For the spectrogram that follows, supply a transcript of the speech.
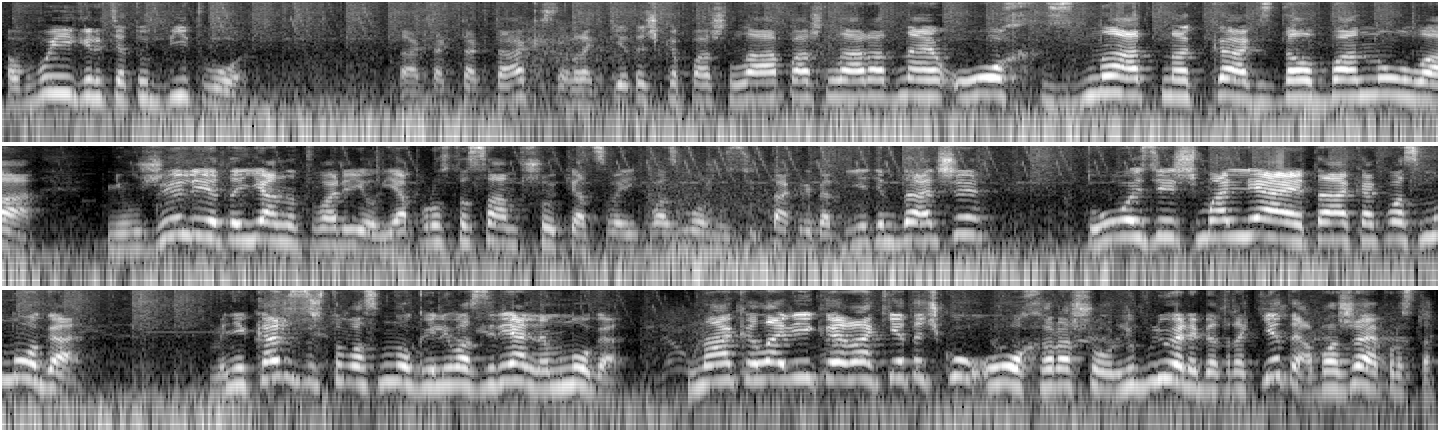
выиграть эту битву. Так, так, так, так. Ракеточка пошла, пошла, родная. Ох, знатно как сдолбанула. Неужели это я натворил? Я просто сам в шоке от своих возможностей. Так, ребят, едем дальше. Кто здесь шмаляет, а? Как вас много? Мне кажется, что вас много или вас реально много? На-ка, лови-ка ракеточку. О, хорошо. Люблю я, ребят, ракеты. Обожаю просто.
